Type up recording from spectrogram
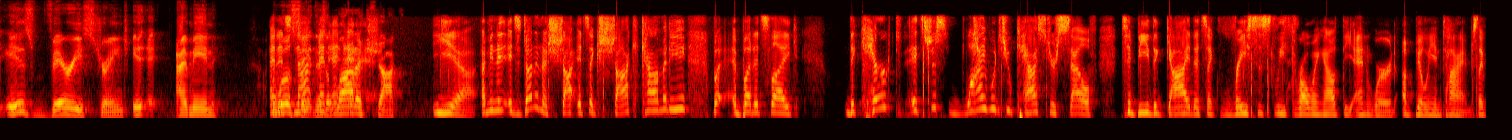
It is very strange. It, it- I mean, And I will say not- there's and- a and- lot of shock. Yeah, I mean it, it's done in a shock. It's like shock comedy, but but it's like the character. It's just why would you cast yourself to be the guy that's like racistly throwing out the n word a billion times? Like,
